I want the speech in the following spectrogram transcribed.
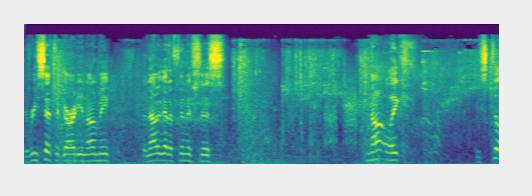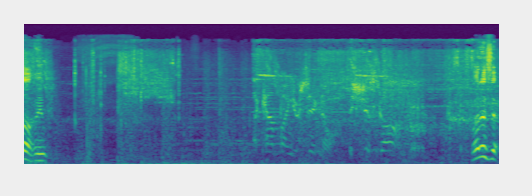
it reset the guardian on me. So now we got to finish this. Not like we still. I mean, I can't find your signal. It's just gone. What is it?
